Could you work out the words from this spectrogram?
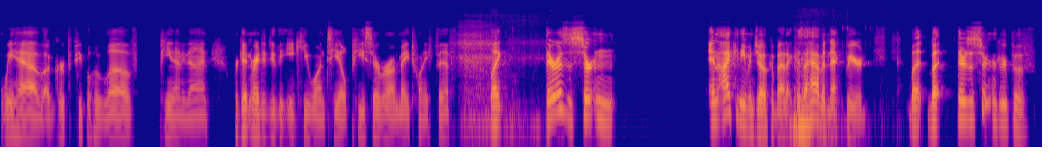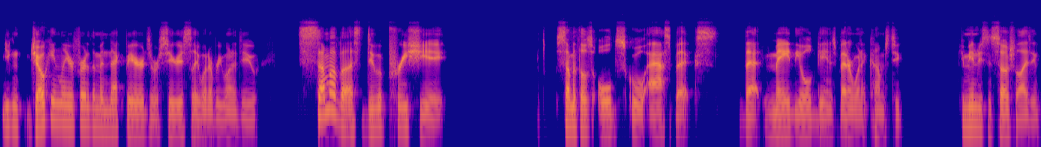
we have a group of people who love P99. We're getting ready to do the EQ1 TLP server on May 25th. Like, there is a certain, and I can even joke about it because I have a neck beard. But but there's a certain group of you can jokingly refer to them in neck beards or seriously whatever you want to do. Some of us do appreciate some of those old school aspects that made the old games better when it comes to communities and socializing.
